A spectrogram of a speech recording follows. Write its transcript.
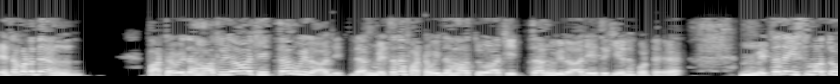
එතකොට දැන් පඨවි ධාතුයා චිත්තං විරාජිත. දැන් මෙතන පඨවි ධාතුවා චිත්තං විරාජිත කියනකොට මෙතන ඉස්මතු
